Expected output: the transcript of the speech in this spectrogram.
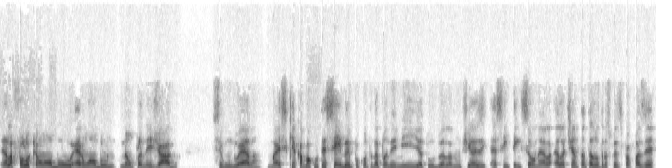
ela falou que é um álbum, era um álbum não planejado, segundo ela, mas que acabou acontecendo aí por conta da pandemia, tudo. Ela não tinha essa intenção, né? Ela, ela tinha tantas outras coisas para fazer,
